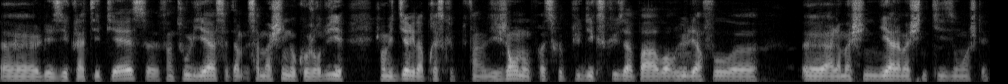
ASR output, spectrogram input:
les éclatés pièces, enfin tout lié à sa machine. Donc aujourd'hui, j'ai envie de dire, il a presque, enfin les gens n'ont presque plus d'excuses à pas avoir eu l'info à la machine liée à la machine qu'ils ont achetée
